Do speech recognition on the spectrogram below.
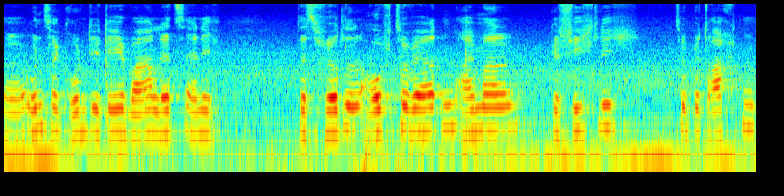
äh, unsere Grundidee war letztendlich, das Viertel aufzuwerten, einmal geschichtlich zu betrachten.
